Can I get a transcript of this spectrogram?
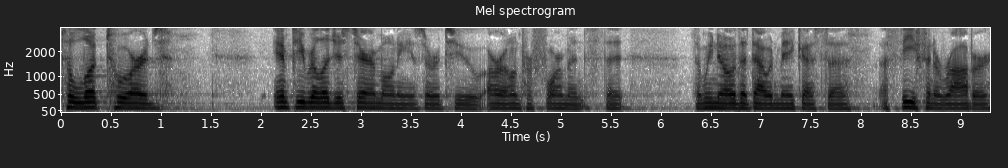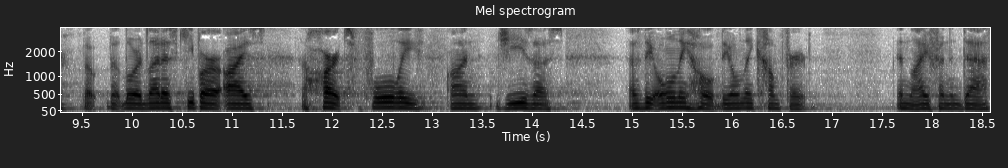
to look towards empty religious ceremonies or to our own performance, that, that we know that that would make us a, a thief and a robber. But, but Lord, let us keep our eyes and hearts fully on Jesus as the only hope, the only comfort in life and in death.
